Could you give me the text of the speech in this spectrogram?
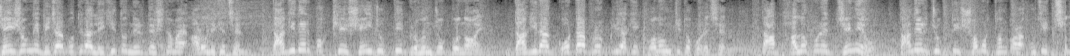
সেই সঙ্গে বিচারপতিরা লিখিত নির্দেশনামায় আরও লিখেছেন, দাগিদের পক্ষে সেই যুক্তি গ্রহণযোগ্য নয়। দাগিরা গোটা প্রক্রিয়াকে কলঙ্কিত করেছেন। তা ভালো করে জেনেও তাদের যুক্তি সমর্থন করা উচিত ছিল।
